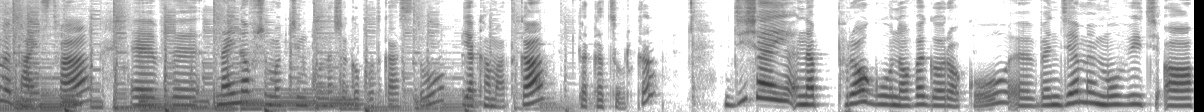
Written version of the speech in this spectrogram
Witamy Państwa e, w najnowszym odcinku naszego podcastu Jaka Matka. Taka córka? Dzisiaj na progu nowego roku e, będziemy mówić o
